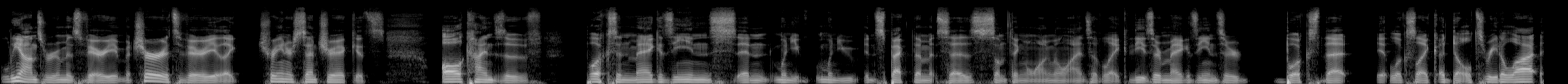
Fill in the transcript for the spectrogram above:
leon's room is very mature it's very like trainer centric it's all kinds of books and magazines and when you when you inspect them it says something along the lines of like these are magazines or books that it looks like adults read a lot.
